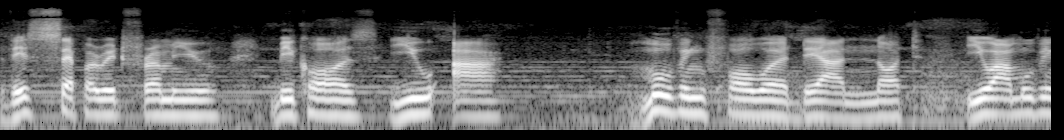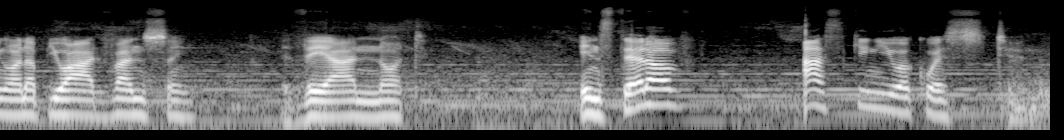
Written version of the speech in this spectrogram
They separate from you because you are moving forward. They are not. You are moving on up. You are advancing. They are not. Instead of asking you a question,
